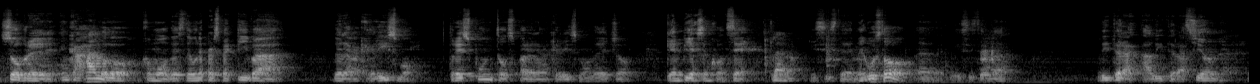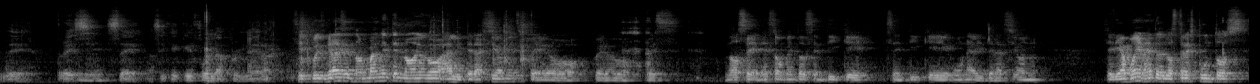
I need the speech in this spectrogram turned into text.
sobre encajándolo como desde una perspectiva del evangelismo. Tres puntos para el evangelismo, de hecho, que empiezan con C. Claro. Hiciste, me gustó, eh, hiciste una litera, aliteración de 3C, así que ¿qué fue la primera? Sí, pues gracias. Normalmente no hago aliteraciones, pero, pero pues no sé, en este momento sentí que, sentí que una aliteración sería buena. Entonces los tres puntos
